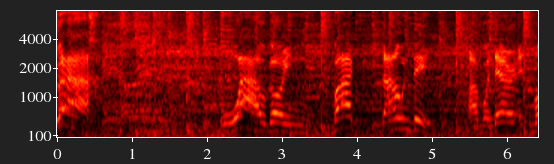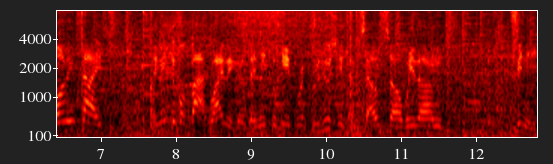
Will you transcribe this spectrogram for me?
Ah! Wow, going back down deep. And when they're small in size, they need to go back, right? Because they need to keep reproducing themselves so we don't finish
